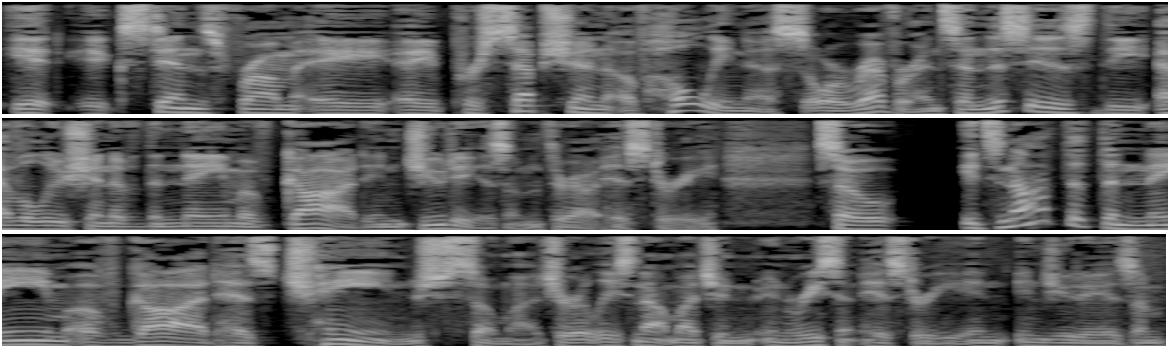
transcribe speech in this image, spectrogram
it extends from a, a perception of holiness or reverence. And this is the evolution of the name of God in Judaism throughout history. So it's not that the name of God has changed so much, or at least not much in, in recent history in, in Judaism,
